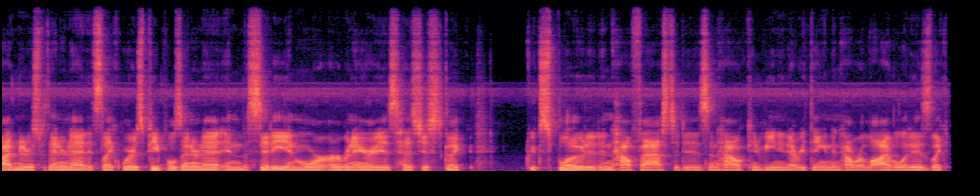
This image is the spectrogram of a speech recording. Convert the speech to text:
i've noticed with internet it's like whereas people's internet in the city and more urban areas has just like exploded in how fast it is and how convenient everything and then how reliable it is like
